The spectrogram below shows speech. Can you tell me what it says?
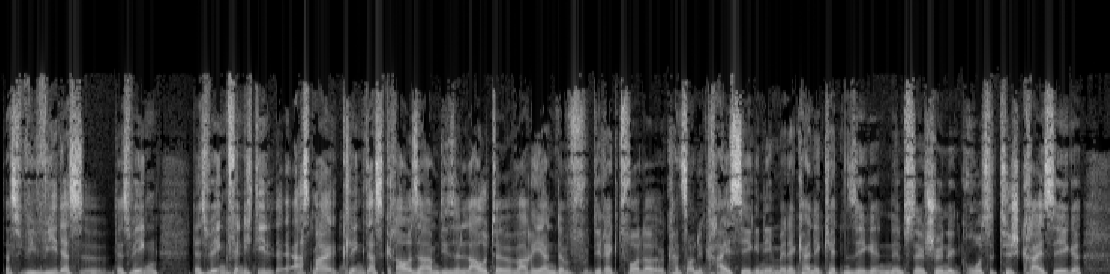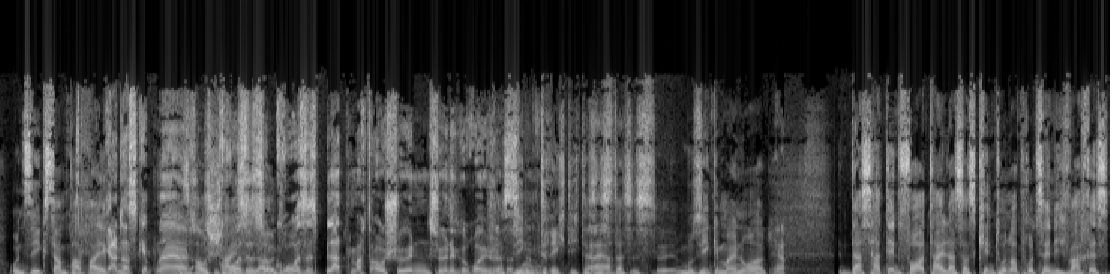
Das, wie, wie das, äh, deswegen, deswegen finde ich die, erstmal klingt das grausam, diese laute Variante direkt vor der, du kannst auch eine Kreissäge nehmen. Wenn du keine Kettensäge, nimmst du eine schöne große Tischkreissäge und sägst da ein paar Balken. Ja, das gibt, naja, Das ist so, ein großes, so ein großes Blatt macht auch schön, schöne Geräusche. Das, singt stimmt. richtig, das Ja, ist, das ist äh, Musik in meinen Ohren. Ja. Das hat den Vorteil, dass das Kind hundertprozentig wach ist,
